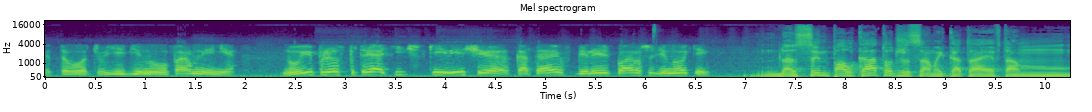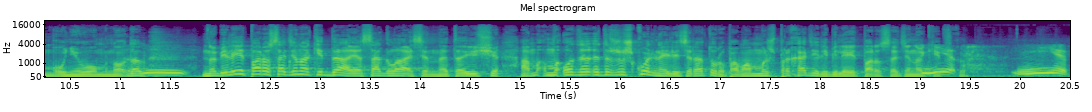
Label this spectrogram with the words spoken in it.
Это вот в едином оформлении. Ну и плюс патриотические вещи. Катаев белеет парус одинокий. Да, сын полка, тот же самый Катаев, там у него много... да. Но «Белеет парус одинокий», да, я согласен, это еще... А вот это же школьная литература, по-моему, мы же проходили «Белеет парус одинокий». Нет, нет.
